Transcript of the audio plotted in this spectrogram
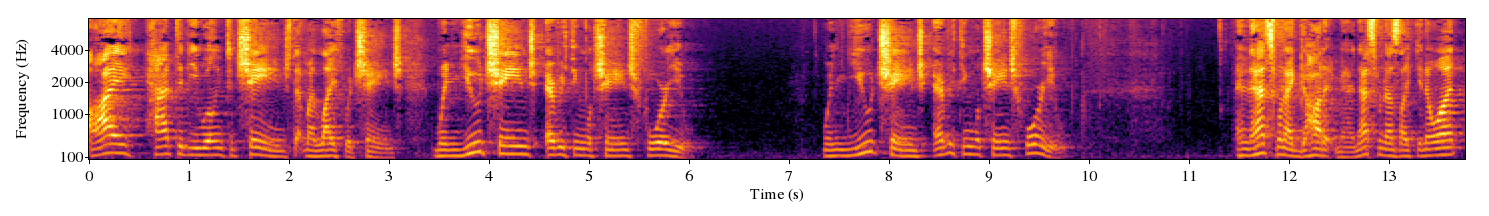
I had to be willing to change that my life would change. When you change, everything will change for you. When you change, everything will change for you. And that's when I got it, man. That's when I was like, you know what?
